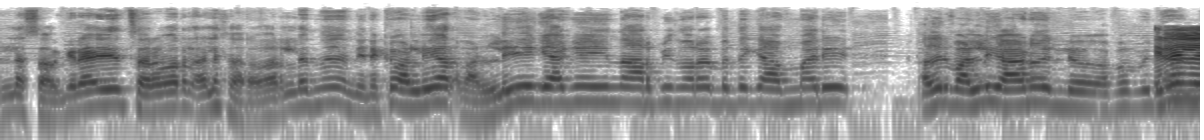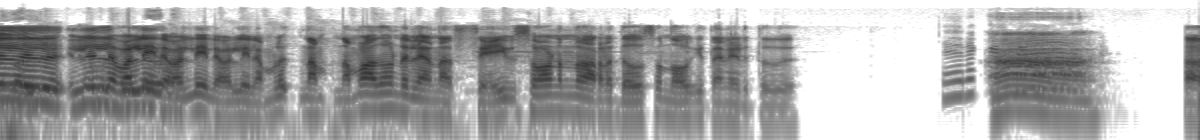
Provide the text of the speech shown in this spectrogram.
അല്ല സ്വർഗരാജ്യം സെർവർ അല്ല സെർവറിൽ നിന്ന് നിനക്ക് വള്ളി വള്ളി ഗ്യാങ് ചെയ്യുന്ന ആർ പി എന്ന് പറയുമ്പോഴത്തേക്ക് അമ്മമാര് അതിൽ വള്ളി കാണുമല്ലോ. അപ്പൊ ഇല്ല. വള്ളിയില്ല വള്ളിയില്ല വള്ളിയില്ല നമ്മൾ നമ്മൾ അതുകൊണ്ടല്ലേ അണ്ണ സേഫ് സോൺ എന്ന് പറഞ്ഞ ദിവസം നോക്കി തന്നെ എടുത്തത്. ആ. ആ.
